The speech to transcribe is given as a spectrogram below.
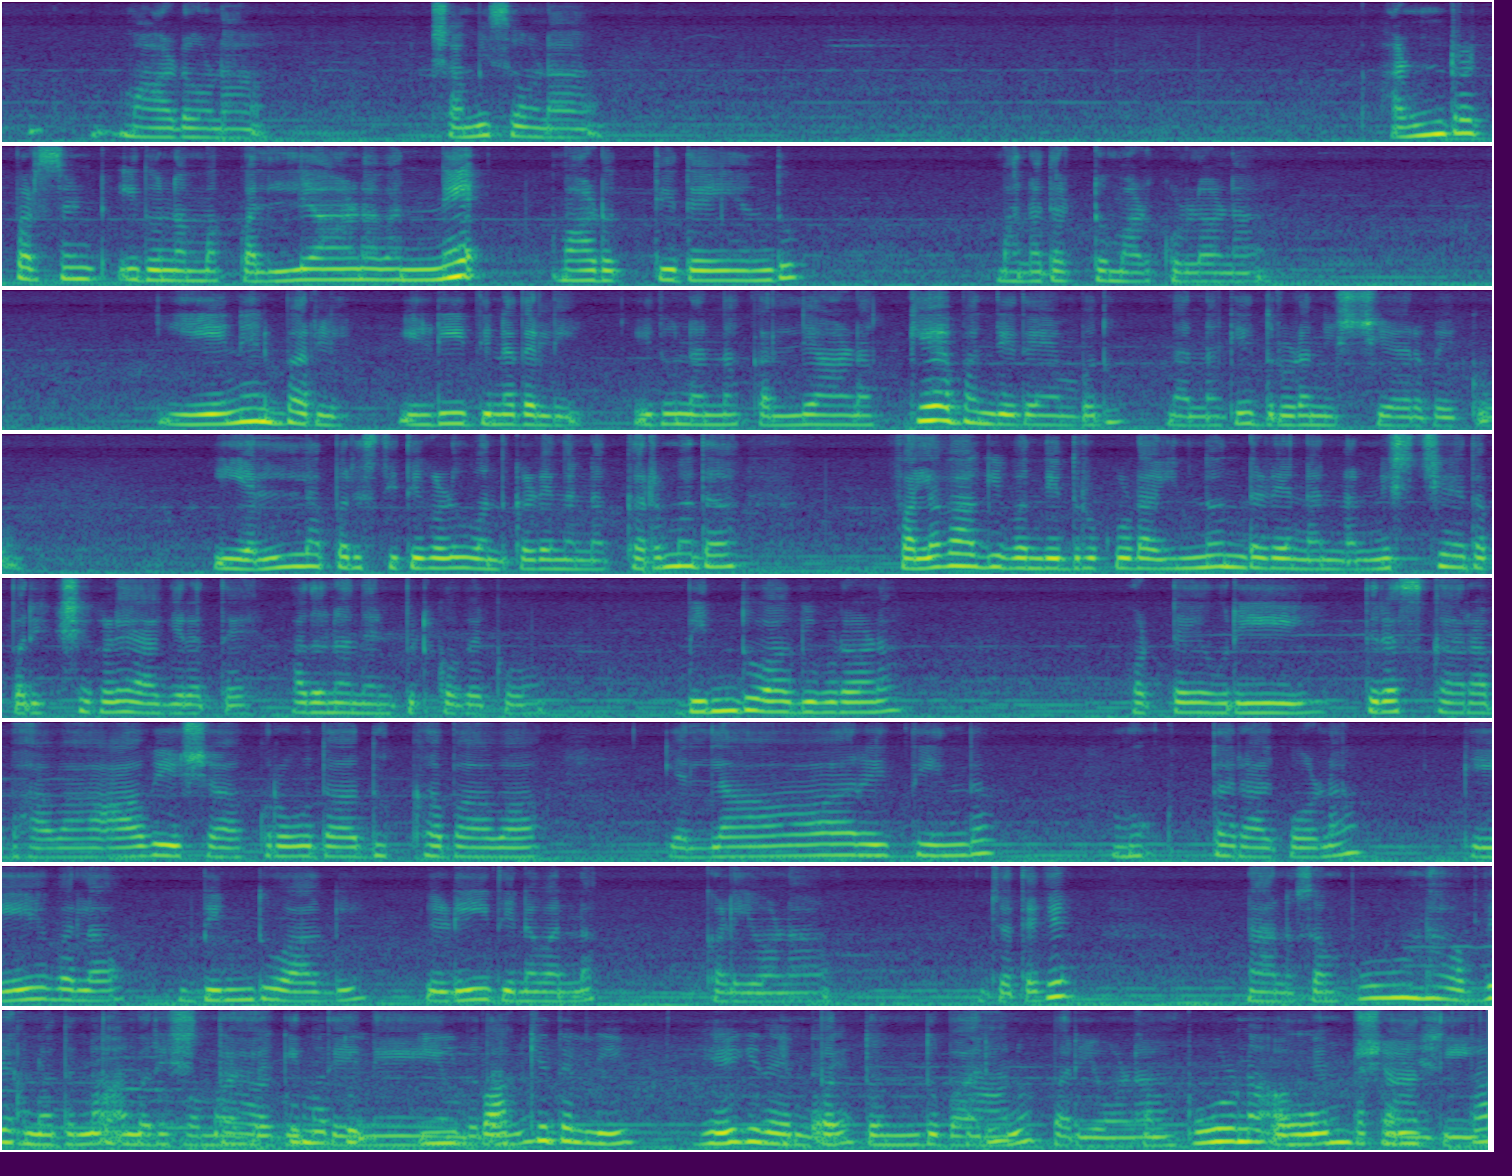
ಮಾಡೋಣ, ಕ್ಷಮಿಸೋಣ. ಹಂಡ್ರೆಡ್ ಪರ್ಸೆಂಟ್ ಇದು ನಮ್ಮ ಕಲ್ಯಾಣವನ್ನೇ ಮಾಡುತ್ತಿದೆ ಎಂದು ಮನದಟ್ಟು ಮಾಡಿಕೊಳ್ಳೋಣ. ಏನೇನು ಬರಲಿ, ಇಡೀ ದಿನದಲ್ಲಿ ಇದು ನನ್ನ ಕಲ್ಯಾಣಕ್ಕೆ ಬಂದಿದೆ ಎಂಬುದು ನನಗೆ ದೃಢ ನಿಶ್ಚಯ ಇರಬೇಕು. ಈ ಎಲ್ಲ ಪರಿಸ್ಥಿತಿಗಳು ಒಂದು ಕಡೆ ನನ್ನ ಕರ್ಮದ ಫಲವಾಗಿ ಬಂದಿದ್ದರೂ ಕೂಡ ಇನ್ನೊಂದೆಡೆ ನನ್ನ ನಿಶ್ಚಯದ ಪರೀಕ್ಷೆಗಳೇ ಆಗಿರುತ್ತೆ. ಅದನ್ನು ನೆನ್ಪಿಟ್ಕೋಬೇಕು. ಬಿಂದು ಆಗಿಬಿಡೋಣ. ಹೊಟ್ಟೆ ಉರಿ ತಿರಸ್ಕಾರ ಭಾವ ಆವೇಶ ಕ್ರೋಧ ದುಃಖ ಭಾವ ಎಲ್ಲ ರೀತಿಯಿಂದ ಮುಕ್ತರಾಗೋಣ. ಕೇವಲ ಬಿಂದು ಆಗಿ ಇಡೀ ದಿನವನ್ನು ಕಳೆಯೋಣ. ಜೊತೆಗೆ ನಾನು ಸಂಪೂರ್ಣ ಹವ್ಯ ಅನ್ನೋದನ್ನು ಅಮರಿಷ್ಠವಾಗಿದ್ದೇನೆ ಈ ವಾಕ್ಯದಲ್ಲಿ ಹೇಗಿದೆ ಇಪ್ಪತ್ತೊಂದು ಬಾರಿ ಬರೆಯೋಣ. ಸಂಪೂರ್ಣ ಓಂ ಶಾಂತಿ.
